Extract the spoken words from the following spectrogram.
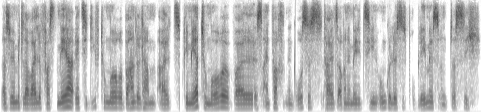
dass wir mittlerweile fast mehr Rezidivtumore behandelt haben als Primärtumore, weil es einfach ein großes, teils auch in der Medizin ungelöstes Problem ist und dass sich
